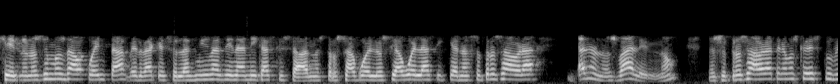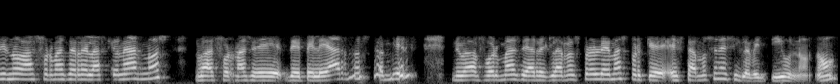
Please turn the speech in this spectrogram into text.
que no nos hemos dado cuenta, ¿verdad? Que son las mismas dinámicas que estaban nuestros abuelos y abuelas y que a nosotros ahora ya no nos valen, ¿no? Nosotros ahora tenemos que descubrir nuevas formas de relacionarnos, nuevas formas de, pelearnos también, nuevas formas de arreglar los problemas porque estamos en el siglo XXI, ¿no?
